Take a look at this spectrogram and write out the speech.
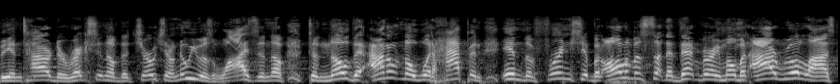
the entire direction of the church. And I knew he was wise enough to know that I don't know what happened in the friendship, but all of a sudden at that very moment, I realized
